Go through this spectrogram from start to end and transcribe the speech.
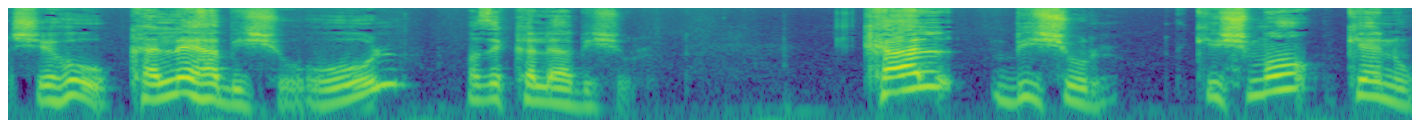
שהוא קלה הבישול, מה זה קלה הבישול? קל בישול, כשמו כן הוא.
